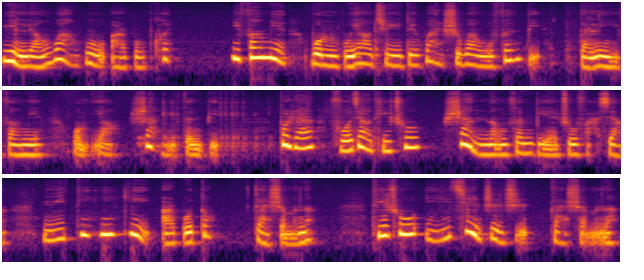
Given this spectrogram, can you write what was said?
运量万物而不愧。一方面，我们不要去对万事万物分别。但另一方面，我们要善于分别，不然佛教提出善能分别诸法相于第一义而不动，干什么呢？提出一切智止干什么呢？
